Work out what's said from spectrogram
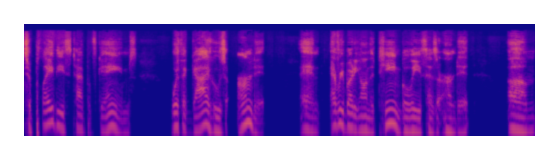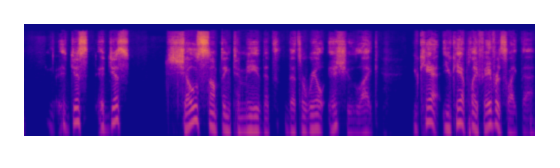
To play these type of games with a guy who's earned it and everybody on the team believes has earned it um it just it just shows something to me that's that's a real issue like you can't you can't play favorites like that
